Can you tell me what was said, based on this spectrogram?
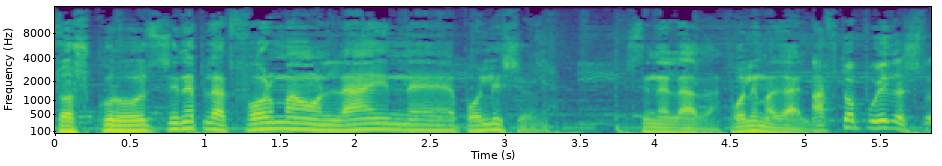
Το Scrooge είναι πλατφόρμα online ε, πωλήσεων στην Ελλάδα. Πολύ μεγάλη. Αυτό που είδες το,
